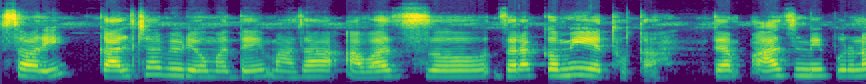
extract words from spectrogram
सॉरी कालच्या व्हिडिओमध्ये माझा आवाज जरा कमी येत होता. त्या आज मी पूर्ण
